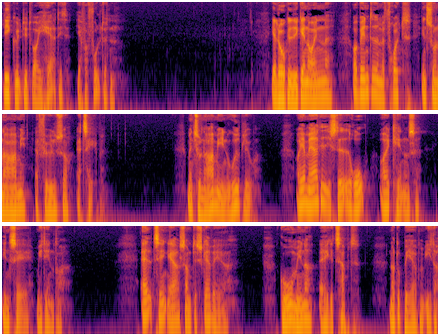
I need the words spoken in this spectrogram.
ligegyldigt hvor ihærdigt jeg forfulgte den. Jeg lukkede igen øjnene og ventede med frygt en tsunami af følelser af tab. Men tsunamien udeblev, og jeg mærkede i stedet ro og erkendelse indtage mit indre. Alting er, som det skal være. Gode minder er ikke tabt, når du bærer dem i dig.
